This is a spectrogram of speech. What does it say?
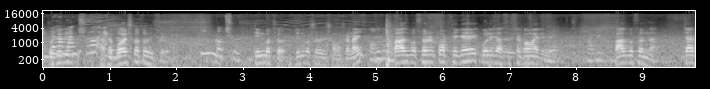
একবেলা মাংস আচ্ছা বয়স কত হয়েছে? তিন বছর। তিন বছর তিন বছরের সমস্যা নাই। পাঁচ বছরের পর থেকে কলিজা আস্তে আস্তে কমাই দিবে। পাঁচ বছর না চার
